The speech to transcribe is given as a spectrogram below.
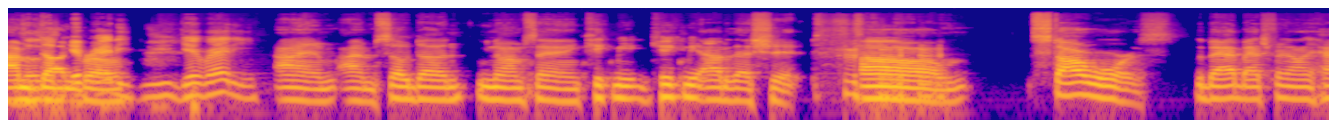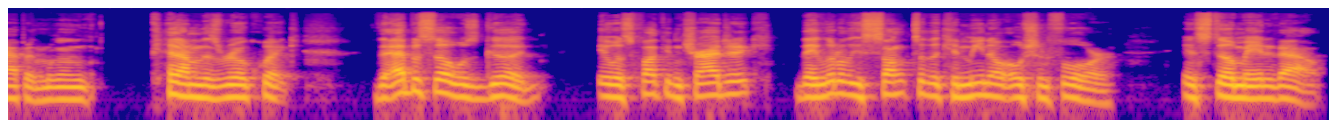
I'm just done, get bro. Ready, get ready. I'm I'm so done. You know what I'm saying? Kick me, kick me out of that shit. Um, Star Wars, the Bad Batch finale happened. We're gonna hit on this real quick. The episode was good. It was fucking tragic. They literally sunk to the Kamino ocean floor and still made it out.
